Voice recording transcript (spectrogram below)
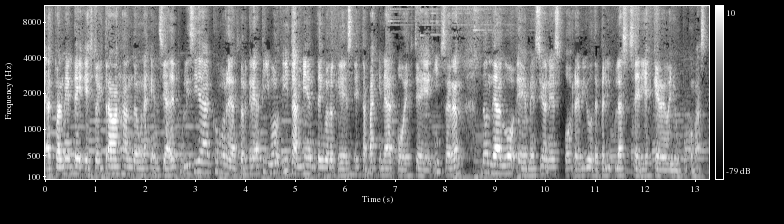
Actualmente estoy trabajando en una agencia de publicidad como redactor creativo y también tengo lo que es esta página o este Instagram donde hago eh, menciones o review de películas, series que veo yo un poco más.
